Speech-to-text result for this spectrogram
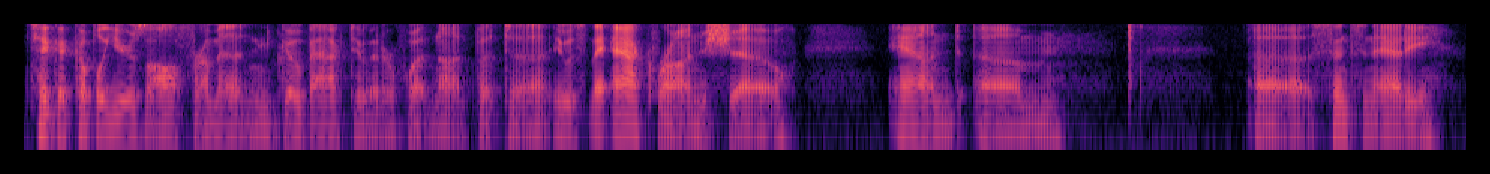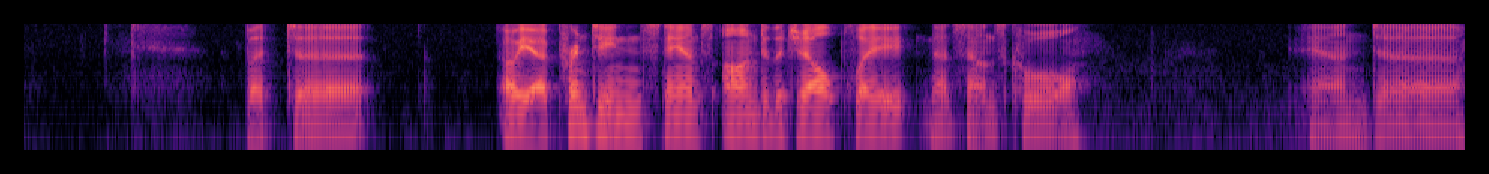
take a couple years off from it and go back to it or whatnot, but uh, it was the Akron show, and um, uh, Cincinnati. But uh, Oh yeah, printing stamps onto the gel plate. That sounds cool. And uh,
